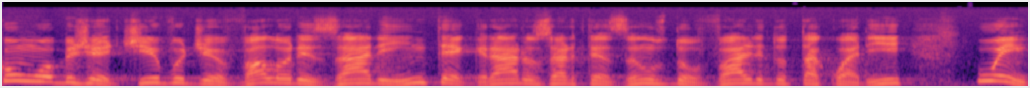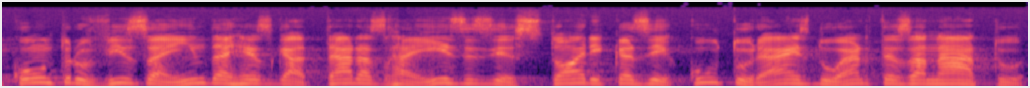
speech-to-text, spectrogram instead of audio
com o objetivo de valorizar e integrar os artesãos do Vale do Taquari, o encontro visa ainda resgatar as raízes históricas e culturais do artesanato,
